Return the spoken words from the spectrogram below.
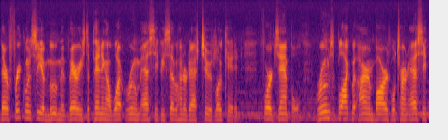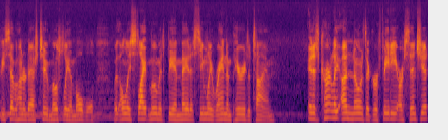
Their frequency of movement varies depending on what room SCP-700-2 is located. For example, rooms blocked with iron bars will turn SCP-700-2 mostly immobile, with only slight movements being made at seemingly random periods of time. It is currently unknown if the graffiti are sentient,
